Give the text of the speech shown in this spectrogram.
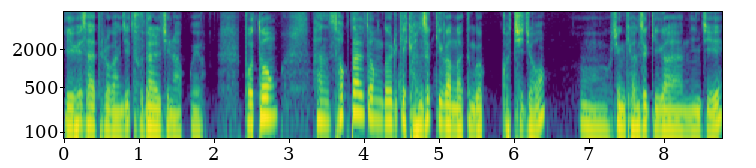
이 회사에 들어간 지 두 달 지났고요. 보통 한 석 달 정도 이렇게 견습 기간 같은 거 거치죠. 어, 지금 견습 기간인지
